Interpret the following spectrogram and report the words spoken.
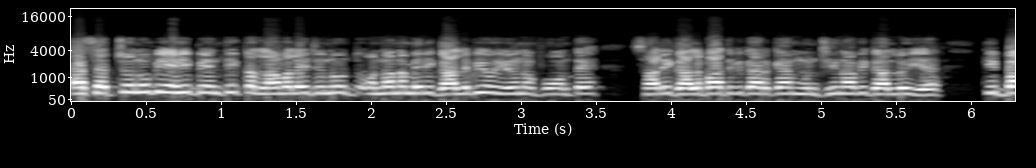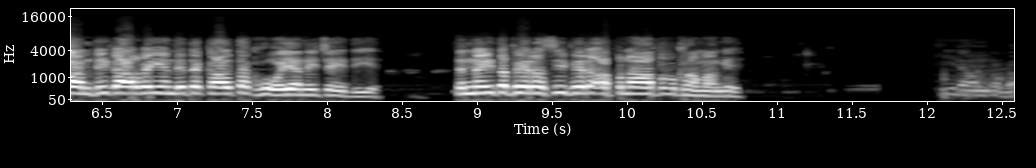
ਐਸਐਚਓ ਨੂੰ ਵੀ ਇਹੀ ਬੇਨਤੀ, ਕੱਲਾਂ ਵਾਲੇ ਜਿਹਨੂੰ, ਉਹਨਾਂ ਨਾਲ ਮੇਰੀ ਗੱਲ ਵੀ ਹੋਈ ਉਹਨਾਂ ਫੋਨ ਤੇ, ਸਾਰੀ ਗੱਲਬਾਤ ਵੀ ਕਰ ਗਏ ਮੁੰਸ਼ੀ ਨਾਲ ਵੀ ਗੱਲ ਹੋਈ ਹੈ, ਕਿ ਬਣਦੀ ਕਾਰਵਾਈ ਇਹਦੇ ਤੇ ਕੱਲ ਤੱਕ ਹੋ ਜਾਣੀ ਚਾਹੀਦੀ ਹੈ। ਤੇ ਨਹੀਂ ਤਾਂ ਫਿਰ ਅਸੀਂ ਫਿਰ ਆਪਣਾ ਆਪ ਵਿਖਾਵਾਂਗੇ। ਕੀ ਨਾਮ ਤੁਹਾਡਾ?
